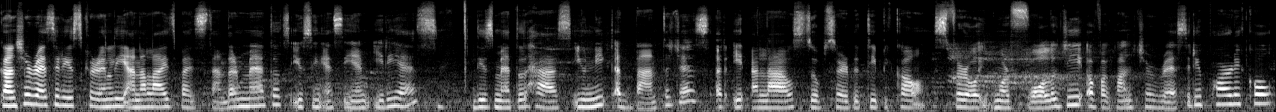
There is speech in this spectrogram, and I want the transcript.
Gunshot residue is currently analyzed by standard methods using SEM EDS. This method has unique advantages it allows to observe the typical spheroid morphology of a gunshot residue particle.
